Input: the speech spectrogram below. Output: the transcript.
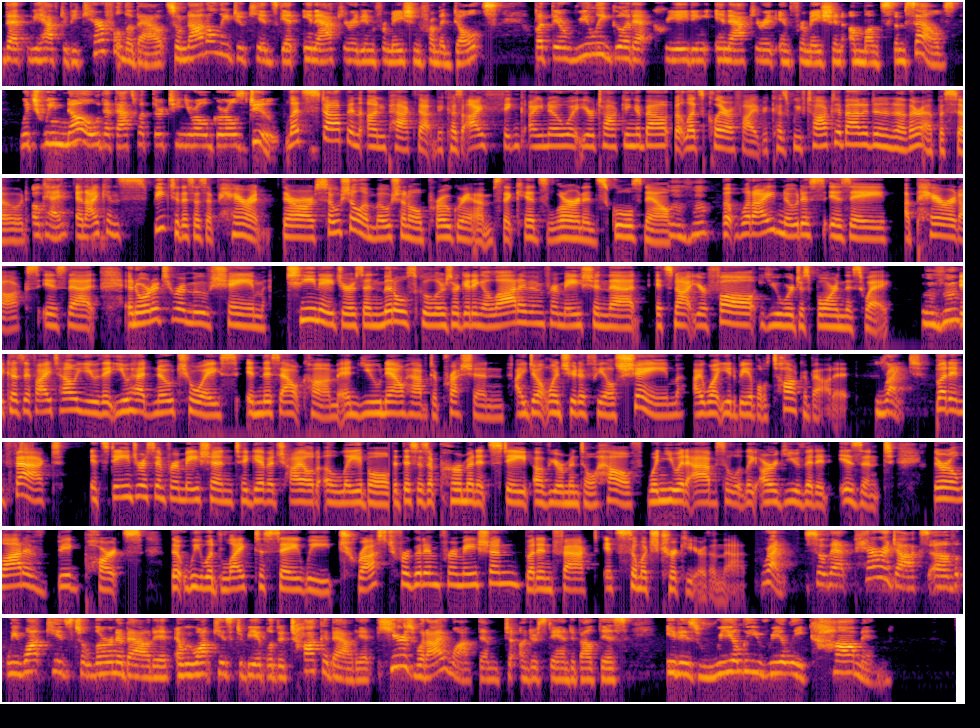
that we have to be careful about. So not only do kids get inaccurate information from adults, but they're really good at creating inaccurate information amongst themselves which we know that that's what 13 year old girls do. Let's stop and unpack that because I think I know what you're talking about, but let's clarify because we've talked about it in another episode. Okay. And I can speak to this as a parent. There are social emotional programs that kids learn in schools now. Mm-hmm. But what I notice is a, a paradox is that in order to remove shame, teenagers and middle schoolers are getting a lot of information that it's not your fault, you were just born this way. Mm-hmm. Because if I tell you that you had no choice in this outcome and you now have depression, I don't want you to feel shame. I want you to be able to talk about it. Right. But in fact, it's dangerous information to give a child a label that this is a permanent state of your mental health when you would absolutely argue that it isn't. There are a lot of big parts that we would like to say we trust for good information, but in fact, it's so much trickier than that. Right. So that paradox of we want kids to learn about it and we want kids to be able to talk about it. Here's what I want them to understand about this. It is really, really common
